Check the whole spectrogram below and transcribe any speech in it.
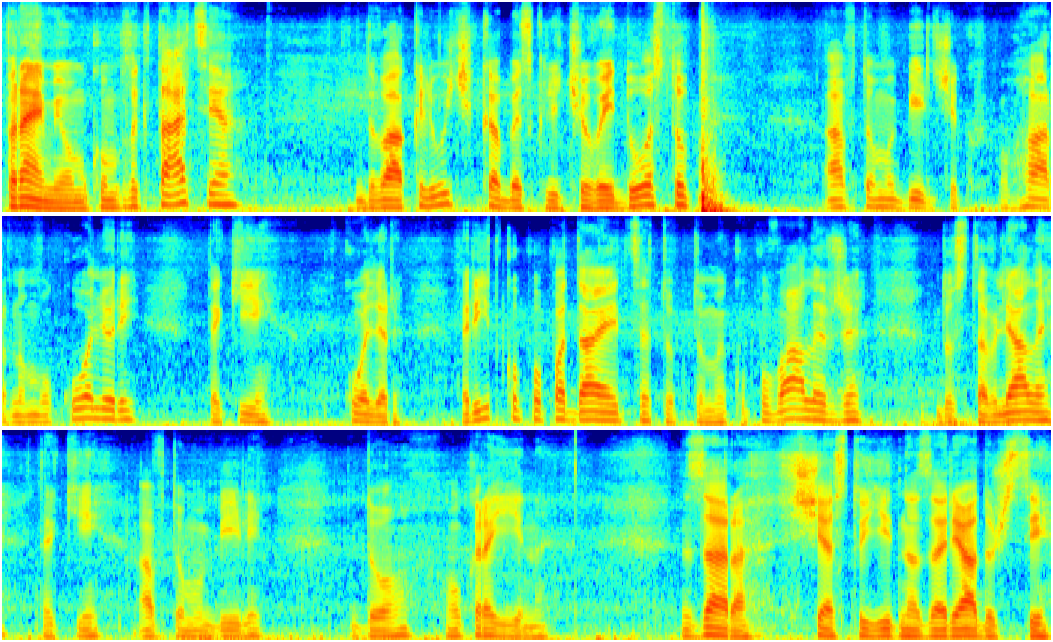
Преміум комплектація, два ключика, безключовий доступ. Автомобільчик в гарному кольорі. Такий колір рідко попадається. Тобто ми купували вже, доставляли такі автомобілі до України. Зараз ще стоїть на зарядочці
